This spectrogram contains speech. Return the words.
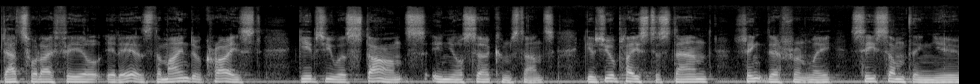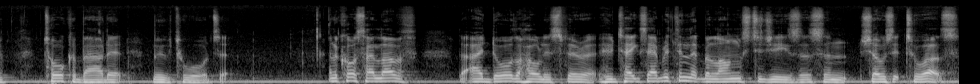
that's what I feel it is. The mind of Christ gives you a stance in your circumstance, gives you a place to stand, think differently, see something new, talk about it, move towards it. And of course, I love that I adore the Holy Spirit, who takes everything that belongs to Jesus and shows it to us.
